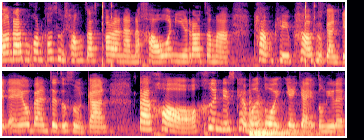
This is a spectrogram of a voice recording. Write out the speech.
ต้อนรับทุกคนเข้าสู่ช่อง Just o r a n a นะคะ วันนี้เราจะมาทำคลิป How to การ get Ail Band 7.0 กัน แต่ขอขึ้น disclaimer ตัวใหญ่ๆ ตรงนี้เลย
